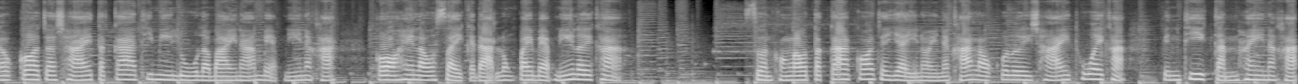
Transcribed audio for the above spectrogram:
แล้วก็จะใช้ตะกร้าที่มีรูระบายน้ำแบบนี้นะคะ ก็ให้เราใส่กระดาษลงไปแบบนี้เลยค่ะ ส่วนของเราตะกร้าก็จะใหญ่หน่อยนะคะ เราก็เลยใช้ถ้วยค่ะ เป็นที่กันให้นะคะ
